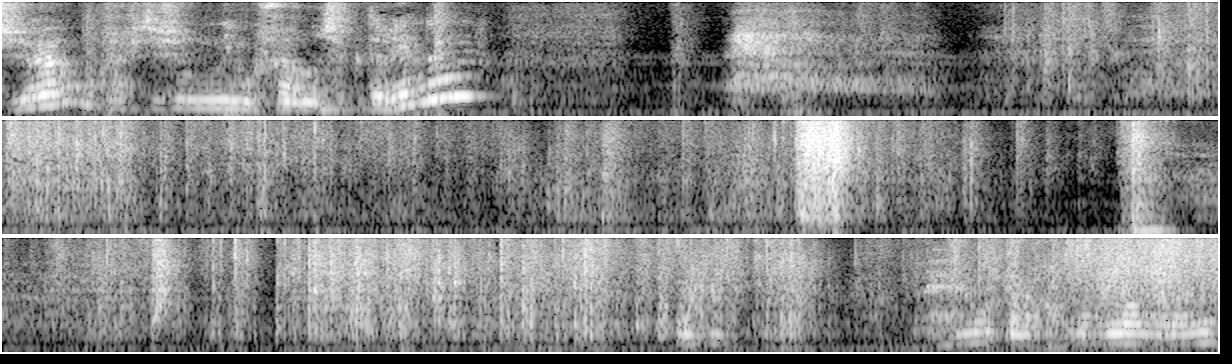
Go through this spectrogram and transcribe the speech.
Zo, nog eventjes een nieuwe vuilniszak erin doen. Even Heel erg onbelangrijk.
